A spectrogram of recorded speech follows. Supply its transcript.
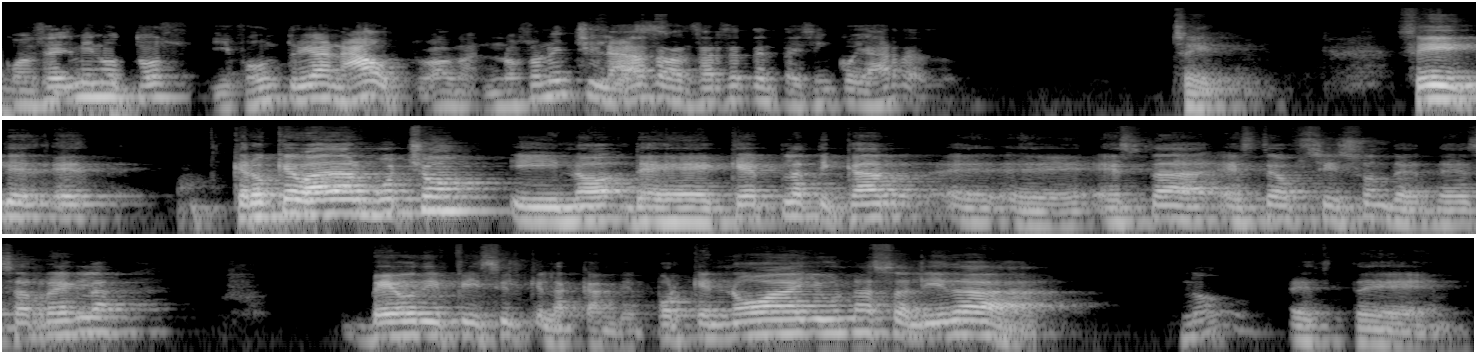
con seis minutos y fue un three and out. No son enchiladas avanzar 75 yardas. Sí, sí, creo que va a dar mucho y no de qué platicar eh, eh, esta, este off-season de, de esa regla. Veo difícil que la cambien porque no hay una salida. No. Este,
